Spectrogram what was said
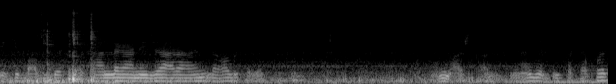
देखिए बाबू लगाने जा रहा है। नाश्ता जल्दी फटाफट।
